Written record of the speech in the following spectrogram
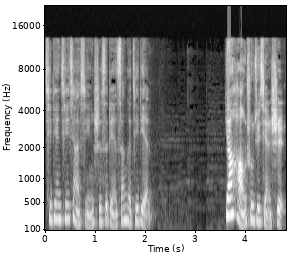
七天期下行十四点三个基点。央行数据显示，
